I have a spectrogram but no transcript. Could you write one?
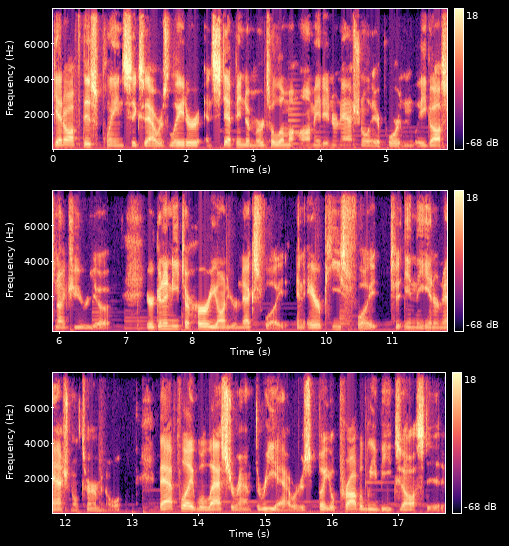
Get off this plane six hours later and step into Murtala Muhammed International Airport in Lagos, Nigeria. You're to need to hurry on your next flight, an Air Peace flight to in the international terminal. That flight will last around 3 hours, but you'll probably be exhausted.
